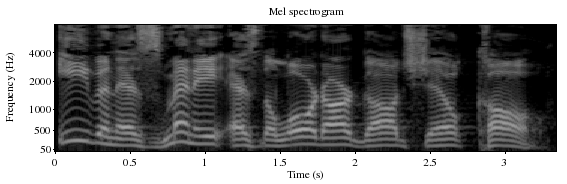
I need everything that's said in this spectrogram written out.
even as many as the Lord our God shall call.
